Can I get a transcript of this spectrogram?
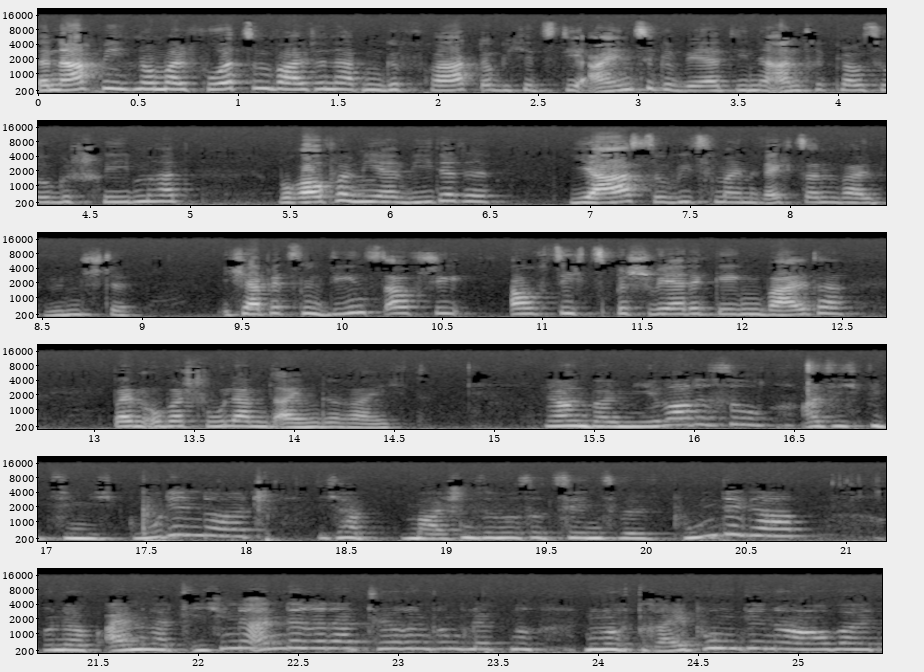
Danach bin ich nochmal vor zum Wald und habe ihn gefragt, ob ich jetzt die Einzige wäre, die eine andere Klausur geschrieben hat, worauf er mir erwiderte, ja, so wie es mein Rechtsanwalt wünschte. Ich habe jetzt eine Dienstaufsichtsbeschwerde gegen Walter beim Oberschulamt eingereicht. Ja, und bei mir war das so, also ich bin ziemlich gut in Deutsch. Ich habe meistens immer so 10, 12 Punkte gehabt. Und auf einmal hatte ich eine andere Redakteurin vom Glöckner nur noch drei Punkte in der Arbeit.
